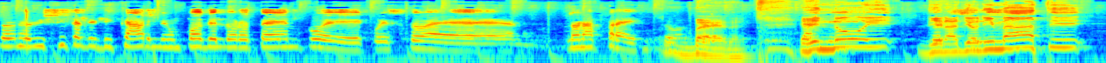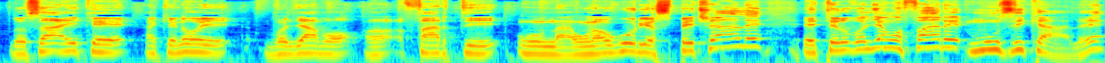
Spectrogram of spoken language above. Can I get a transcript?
sono riuscita a dedicarmi un po' del loro tempo e questo è non apprezzo. Bene. E noi di Radio Animati, lo sai che anche noi vogliamo uh, farti un, un augurio speciale e te lo vogliamo fare musicale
